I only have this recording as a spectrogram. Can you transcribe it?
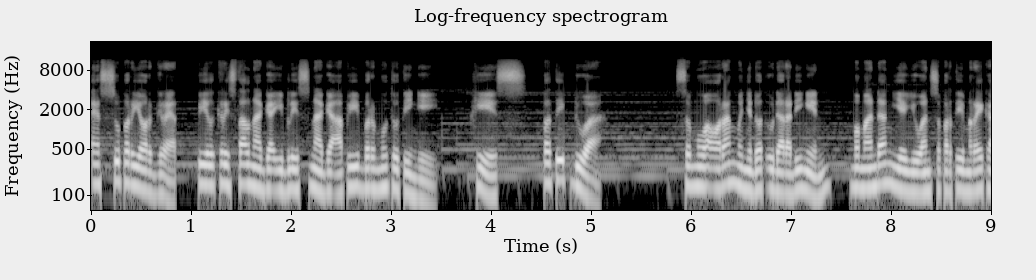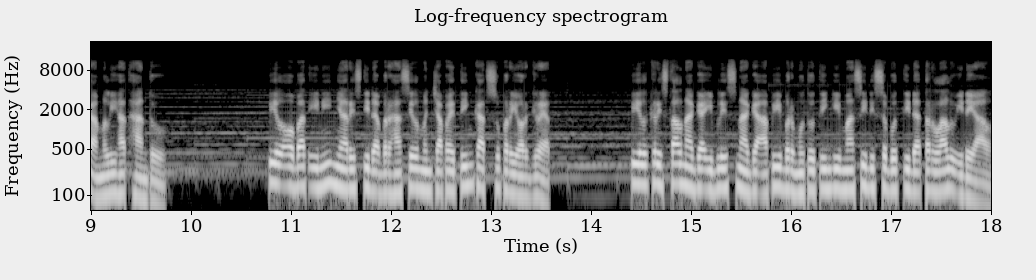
S Superior Grade. Pil kristal naga iblis naga api bermutu tinggi. His. Petik 2. Semua orang menyedot udara dingin, memandang Ye Yuan seperti mereka melihat hantu. Pil obat ini nyaris tidak berhasil mencapai tingkat superior grade. Pil kristal naga iblis naga api bermutu tinggi masih disebut tidak terlalu ideal.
